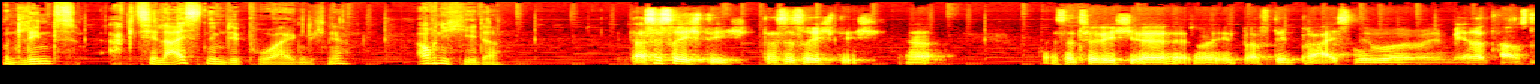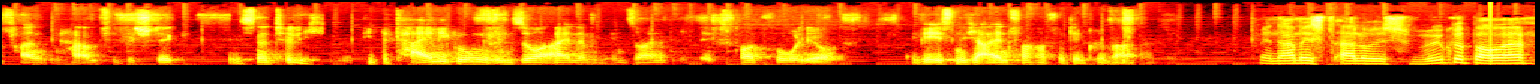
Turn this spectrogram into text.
und Lind-Aktie leisten im Depot eigentlich? Ne? Auch nicht jeder. Das ist richtig, das ist richtig. Ja. Das ist natürlich äh, auf den Preisniveau, wo wir mehrere tausend Franken haben für das Stück, ist natürlich die Beteiligung in so einem, in so einem Indexportfolio wesentlich einfacher für den Privaten. Mein Name ist Alois Wögelbauer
